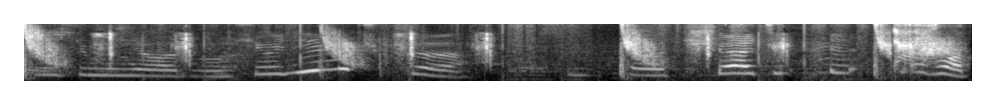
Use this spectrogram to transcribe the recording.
Вот у меня одно сердечко. Получайте. Вот.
